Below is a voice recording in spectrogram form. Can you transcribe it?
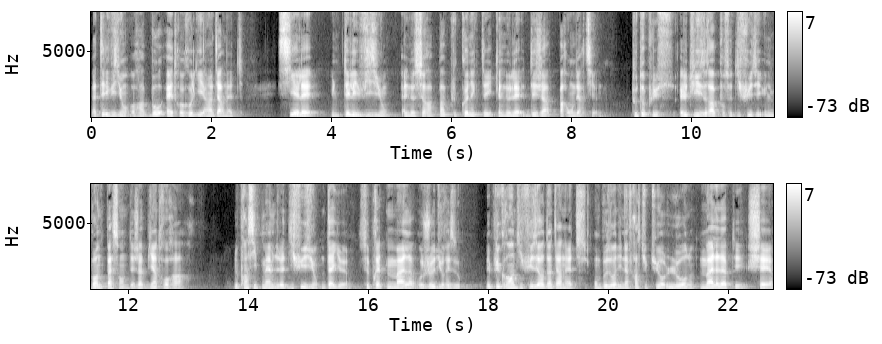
La télévision aura beau être reliée à Internet, si elle est une télévision, elle ne sera pas plus connectée qu'elle ne l'est déjà par onde. Tout au plus, elle utilisera pour se diffuser une bande passante déjà bien trop rare. Le principe même de la diffusion, d'ailleurs, se prête mal au jeu du réseau. Les plus grands diffuseurs d'Internet ont besoin d'une infrastructure lourde, mal adaptée, chère,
